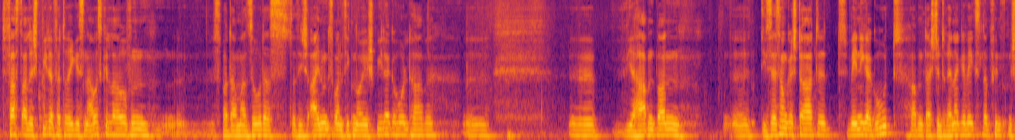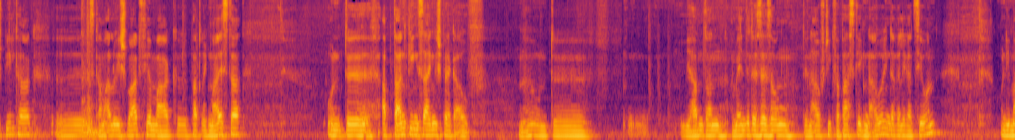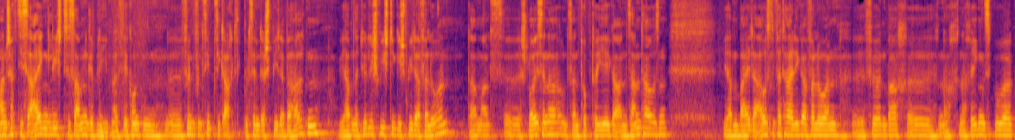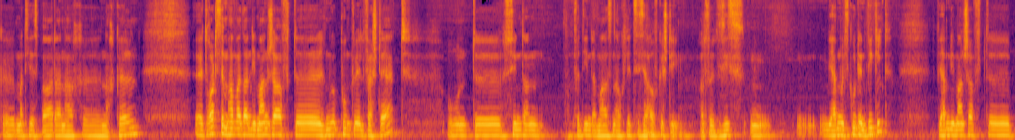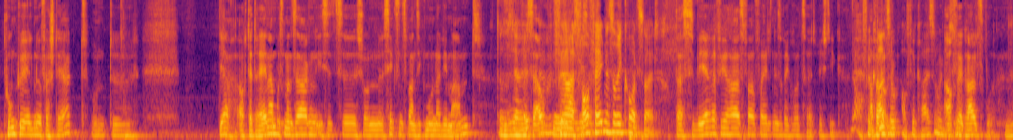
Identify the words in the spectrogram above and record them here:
fast alle Spielerverträge sind ausgelaufen. Es war damals so, dass, dass ich 21 neue Spieler geholt habe. Äh, äh, wir haben dann äh, die Saison gestartet, weniger gut, haben gleich den Trainer gewechselt am fünften Spieltag. Es kam Alois Schwarz für Marc Patrick Meister. Und ab dann ging es eigentlich bergauf. Ne? Und wir haben dann am Ende der Saison den Aufstieg verpasst gegen Aue in der Relegation. Und die Mannschaft ist eigentlich zusammengeblieben. Also wir konnten äh, 75, 80 Prozent der Spieler behalten. Wir haben natürlich wichtige Spieler verloren. Damals äh, Schleusener, unseren Top-Torjäger an Sandhausen. Wir haben beide Außenverteidiger verloren. Äh, Föhrenbach äh, nach, nach Regensburg, äh, Matthias Bader nach, äh, nach Köln. Äh, trotzdem haben wir dann die Mannschaft äh, nur punktuell verstärkt und äh, sind dann verdientermaßen auch letztes Jahr aufgestiegen. Also das ist, wir haben uns gut entwickelt. Wir haben die Mannschaft punktuell nur verstärkt und ja, auch der Trainer, muss man sagen, ist jetzt schon 26 Monate im Amt. Das ist ja das ist auch für HSV-Verhältnisse Rekordzeit. Das wäre für HSV-Verhältnisse Rekordzeit, richtig. Auch für Karlsruhe. Auch für Karlsruhe. Auch für Karlsruhe. Ja.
